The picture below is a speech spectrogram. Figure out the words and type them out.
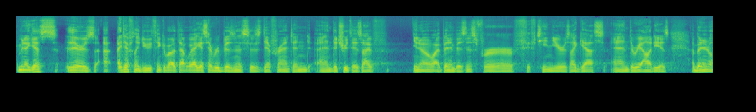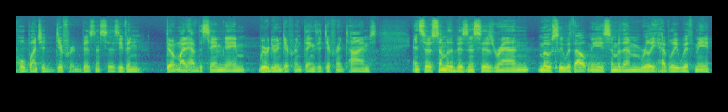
I mean, I guess there's I definitely do think about it that way. I guess every business is different, and and the truth is, I've you know I've been in business for 15 years, I guess, and the reality is I've been in a whole bunch of different businesses, even though it might have the same name. We were doing different things at different times. And so some of the businesses ran mostly without me, some of them really heavily with me.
